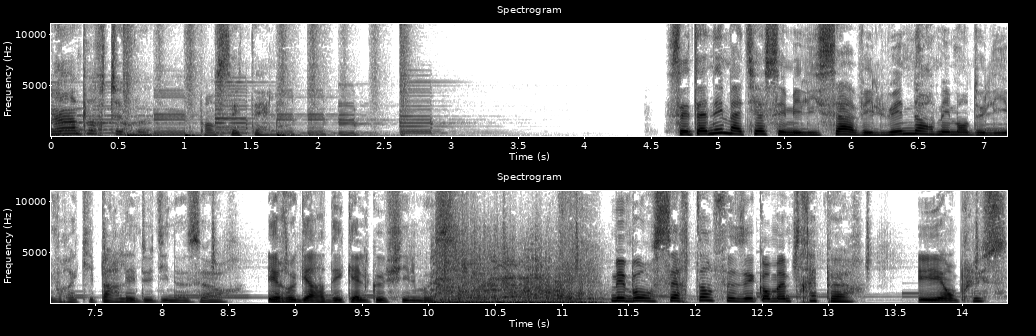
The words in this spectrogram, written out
n'importe quoi. pensait-elle. Cette année, Mathias et Mélissa avaient lu énormément de livres qui parlaient de dinosaures et regardé quelques films aussi. Mais bon, certains faisaient quand même très peur. Et en plus,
